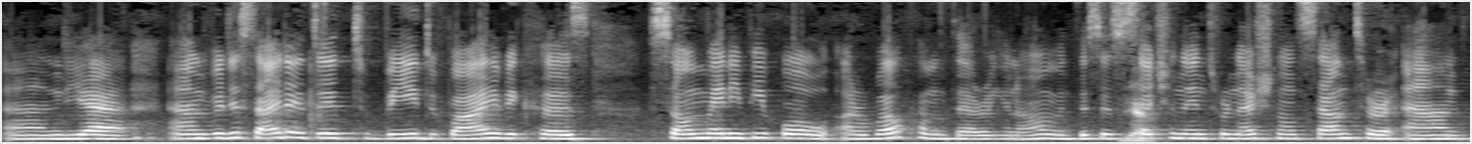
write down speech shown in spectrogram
And yeah, and we decided it to be Dubai because so many people are welcome there, you know. This is yeah. such an international center and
